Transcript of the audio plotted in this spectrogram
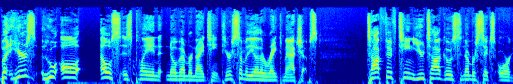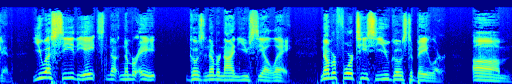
But here's who all else is playing November 19th. Here's some of the other ranked matchups. Top 15 Utah goes to number 6 Oregon. USC the 8 n- number 8 goes to number 9 UCLA. Number 4 TCU goes to Baylor. Um,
